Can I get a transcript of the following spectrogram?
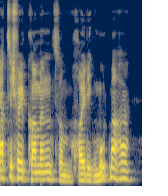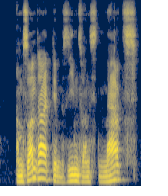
Herzlich willkommen zum heutigen Mutmacher am Sonntag, dem 27. März,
